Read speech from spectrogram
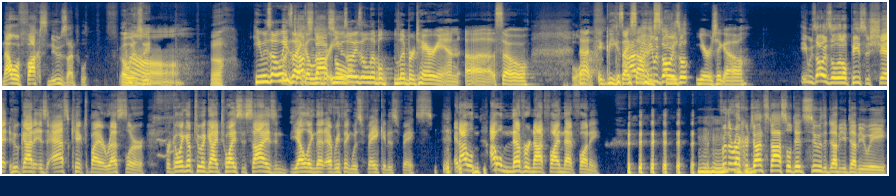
now with Fox News, I believe. Oh, is he? Aw. Oh, He was always Look, like John a liber- he was always a liber- libertarian. Uh, so that because I I saw mean, him he was speak always a- years ago. He was always a little piece of shit who got his ass kicked by a wrestler for going up to a guy twice his size and yelling that everything was fake in his face. And I will, I will never not find that funny. Mhm. For the record, John Stossel did sue the WWE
